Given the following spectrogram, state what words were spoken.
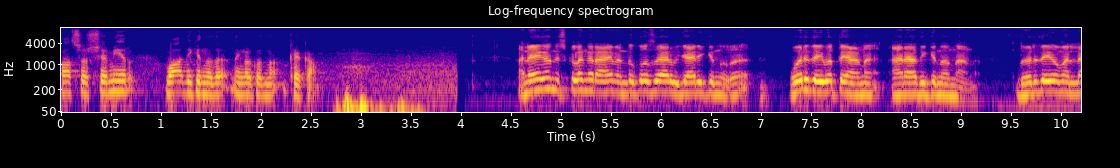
പാസ്റ്റർ ഷമീർ വാദിക്കുന്നത് നിങ്ങൾക്കൊന്ന് കേൾക്കാം. അനേക നിഷ്കളങ്കരായ ബന്ധുക്കോസുകാർ വിചാരിക്കുന്നത് ഒരു ദൈവത്തെയാണ് ആരാധിക്കുന്നതെന്നാണ്. ഇതൊരു ദൈവമല്ല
